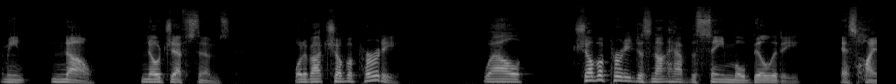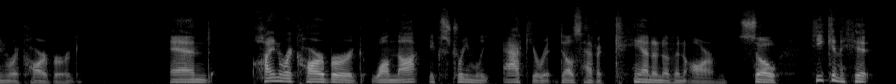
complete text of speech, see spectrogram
I mean, no, no Jeff Sims. What about Chubba Purdy? Well, Chubba Purdy does not have the same mobility as Heinrich Haarberg. And Heinrich Haarberg, while not extremely accurate, does have a cannon of an arm. So he can hit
